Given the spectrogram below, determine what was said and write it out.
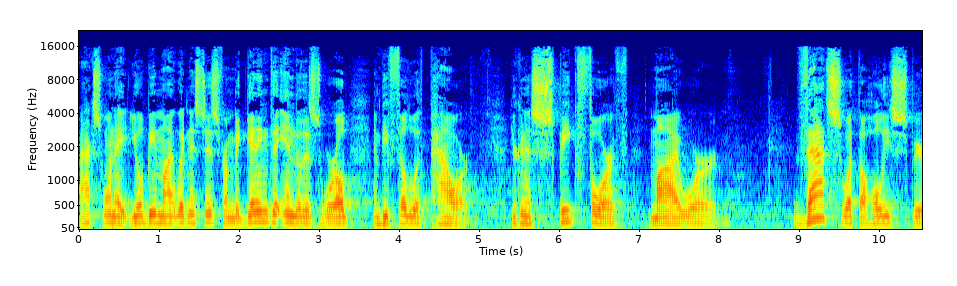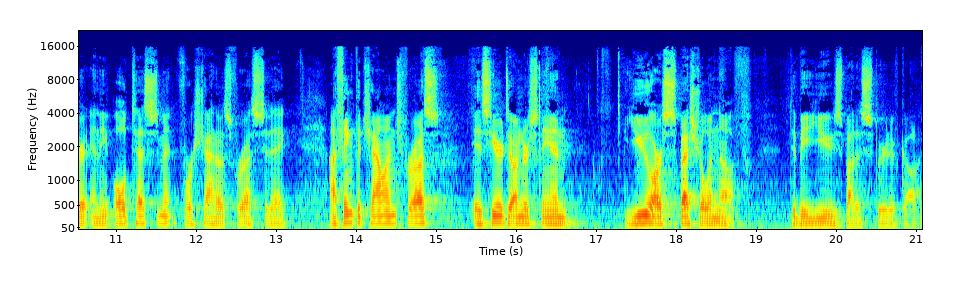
Acts 1 8, you'll be my witnesses from beginning to end of this world and be filled with power. You're going to speak forth my word. That's what the Holy Spirit and the Old Testament foreshadows for us today. I think the challenge for us is here to understand you are special enough to be used by the Spirit of God.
